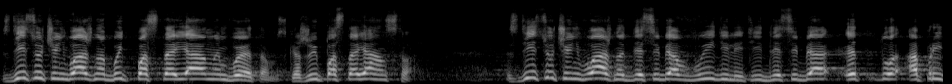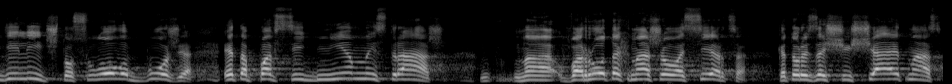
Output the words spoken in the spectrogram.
Здесь очень важно быть постоянным в этом. Скажи постоянство. Здесь очень важно для себя выделить и для себя это определить, что Слово Божье – это повседневный страж на воротах нашего сердца, который защищает нас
